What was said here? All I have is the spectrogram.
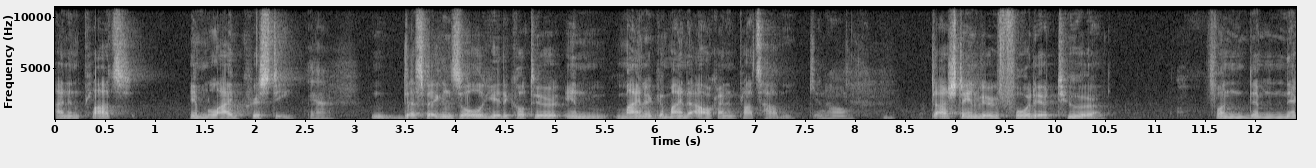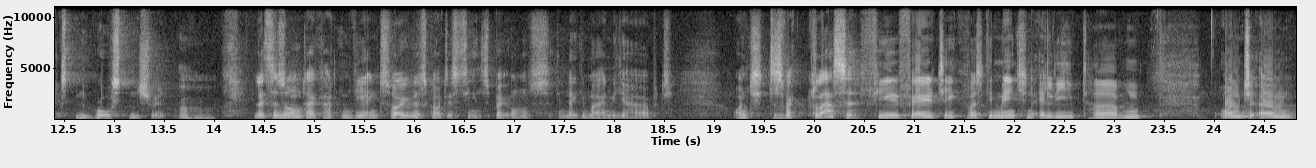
einen Platz im Leib Christi. Ja. Deswegen soll jede Kultur in meiner Gemeinde auch einen Platz haben. Genau. Da stehen wir vor der Tür von dem nächsten großen Schritt. Mhm. Letzten Sonntag hatten wir ein Zeugnisgottesdienst bei uns in der Gemeinde gehabt. Und das war klasse, vielfältig, was die Menschen erlebt haben. Und ähm,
